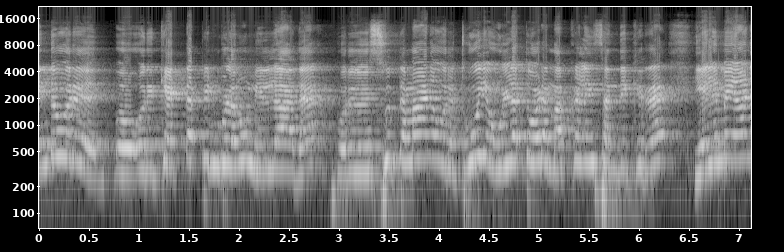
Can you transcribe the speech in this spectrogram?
எந்த ஒரு ஒரு கெட்ட பின்புலமும் இல்லாத ஒரு சுத்தமான ஒரு தூய உள்ளத்தோட மக்களை சந்திக்கிற எளிமையான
